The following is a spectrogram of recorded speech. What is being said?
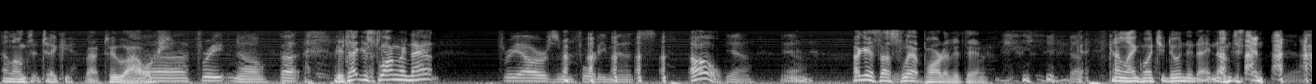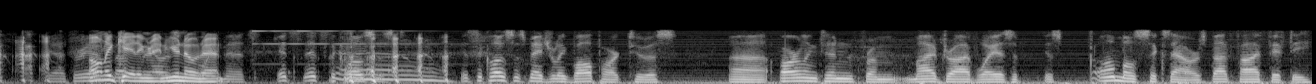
how long does it take you? About two hours. Uh, three no, but Did it take us longer than that? three hours and forty minutes. Oh. Yeah, yeah. I guess I slept part of it then. Yeah. Kind of like what you're doing today. No, I'm just kidding. Yeah, three Only kidding, three Randy. You know that. Minutes. It's it's the closest. it's the closest major league ballpark to us. Uh, Arlington from my driveway is a, is almost six hours, about five fifty,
